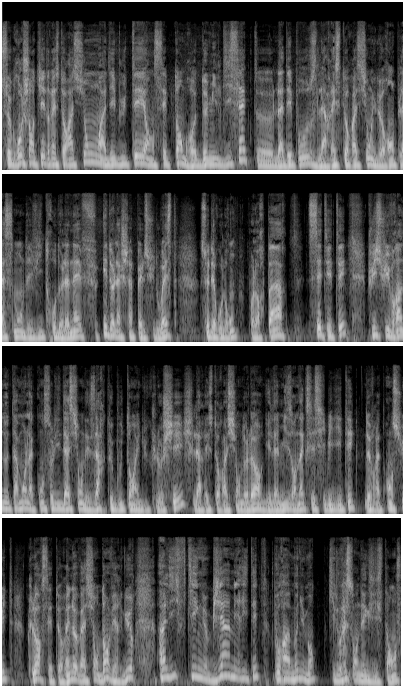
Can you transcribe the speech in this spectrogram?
Ce gros chantier de restauration a débuté en septembre 2017. Euh, la dépose, la restauration et le remplacement des vitraux de la nef et de la chapelle sud-ouest se dérouleront pour leur part cet été. Puis suivra notamment la consolidation des arcs-boutants et du clocher. La restauration de l'orgue et la mise en accessibilité devraient ensuite clore cette rénovation d'envergure. Un lifting bien mérité pour un monument qui doit son existence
